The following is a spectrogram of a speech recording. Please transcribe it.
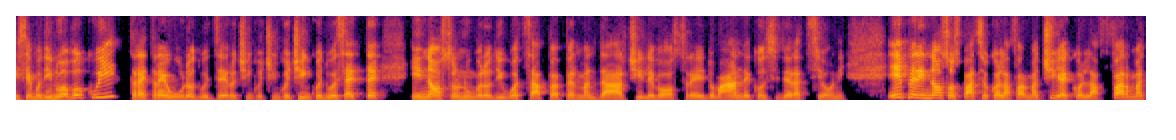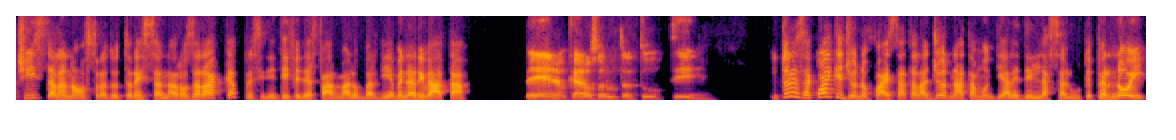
E siamo di nuovo qui, 331-2055-27, il nostro numero di WhatsApp per mandarci le vostre domande e considerazioni. E per il nostro spazio con la farmacia e con la farmacista, la nostra dottoressa Anna Rosa Racca, presidente di Federfarma Lombardia. Ben arrivata. Bene, un caro saluto a tutti. Dottoressa, qualche giorno fa è stata la giornata mondiale della salute. Per noi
